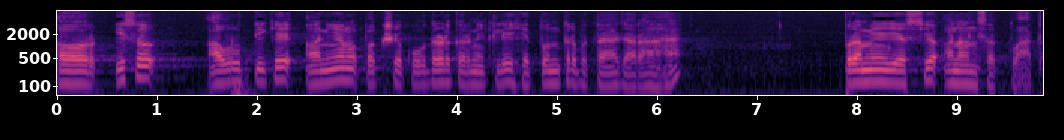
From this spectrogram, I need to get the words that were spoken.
और इस आवृत्ति के अनियम पक्ष को दृढ़ करने के लिए हेतुंत्र बताया जा रहा है। प्रमेयस्य अनंसत्वात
